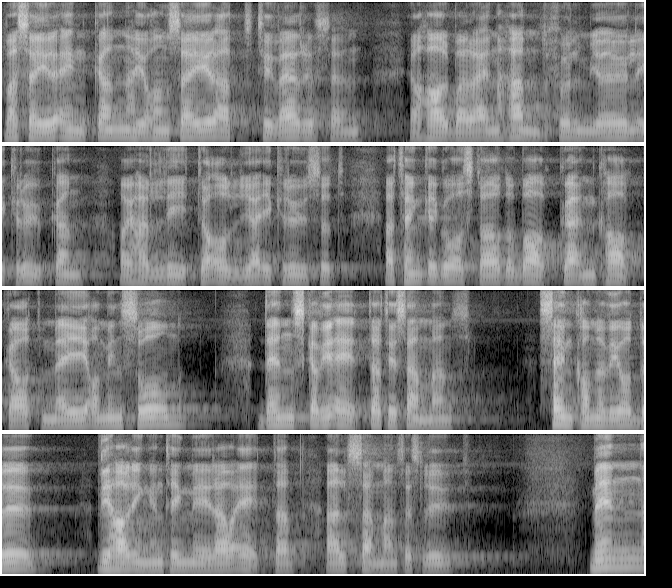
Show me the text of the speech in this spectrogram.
Vad säger änkan? Jo, hon säger att tyvärr, sen, jag har bara en handfull mjöl i krukan och jag har lite olja i kruset. Jag tänker gå åstad och baka en kaka åt mig och min son. Den ska vi äta tillsammans. Sen kommer vi att dö. Vi har ingenting mera att äta. Allt sammans är slut. Men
